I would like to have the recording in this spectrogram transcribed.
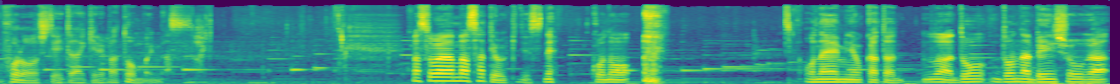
フォローしていただければと思います。はい。まあ、それはまあさておきですね。この お悩みの方はどどんな弁償が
